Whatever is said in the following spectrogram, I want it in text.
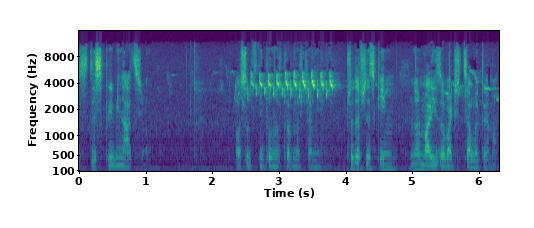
z dyskryminacją osób z niepełnosprawnościami. Przede wszystkim normalizować cały temat.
